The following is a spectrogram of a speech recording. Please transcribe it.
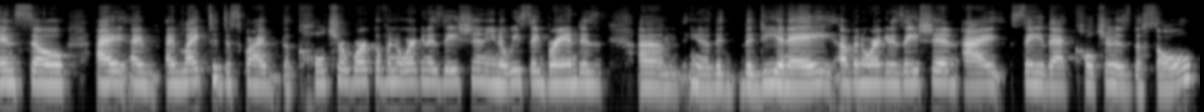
and so I, I, I like to describe the culture work of an organization. You know, we say brand is um, you know the the DNA of an organization. I say that culture is the soul.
